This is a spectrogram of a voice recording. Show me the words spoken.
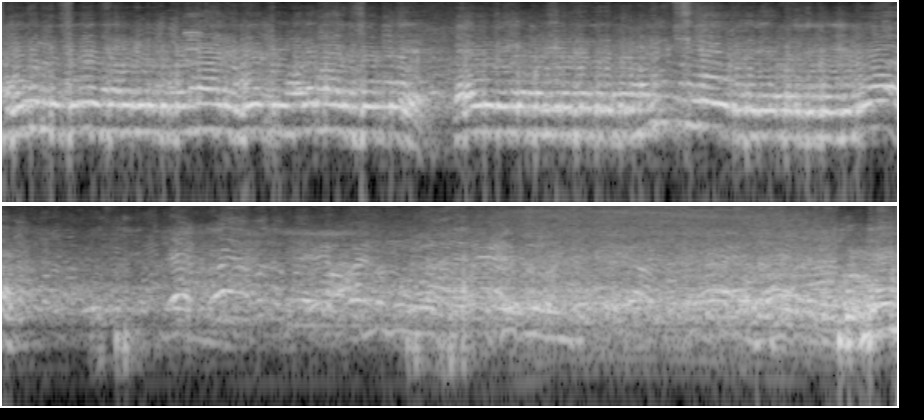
முகுந்து சுரேஷ் அவர்களுக்கு பெண்ணாறு வேற்று மலர்மாறு சேர்த்து கௌரவிக்கப்படுகிறது என்று பெரும் மகிழ்ச்சியோடு தெரியப்படுத்திக் கொள்கின்றோம் Thank you.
